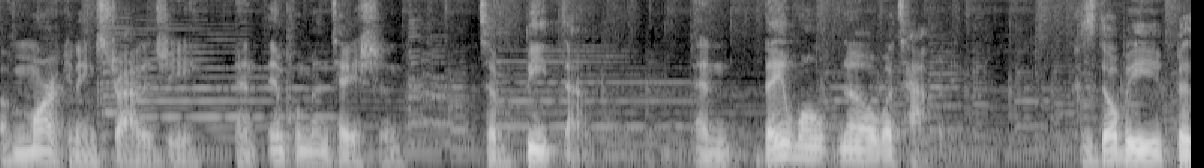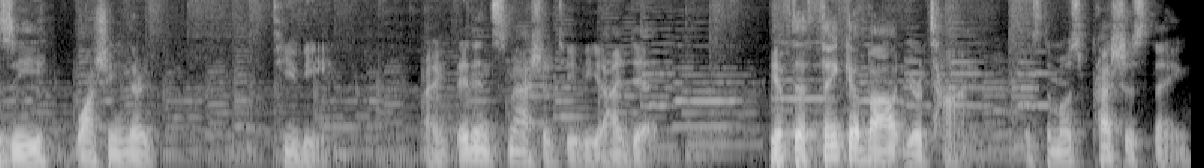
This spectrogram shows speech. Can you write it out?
of marketing strategy and implementation to beat them. And they won't know what's happening because they'll be busy watching their TV, right? They didn't smash their TV, I did. You have to think about your time. It's the most precious thing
